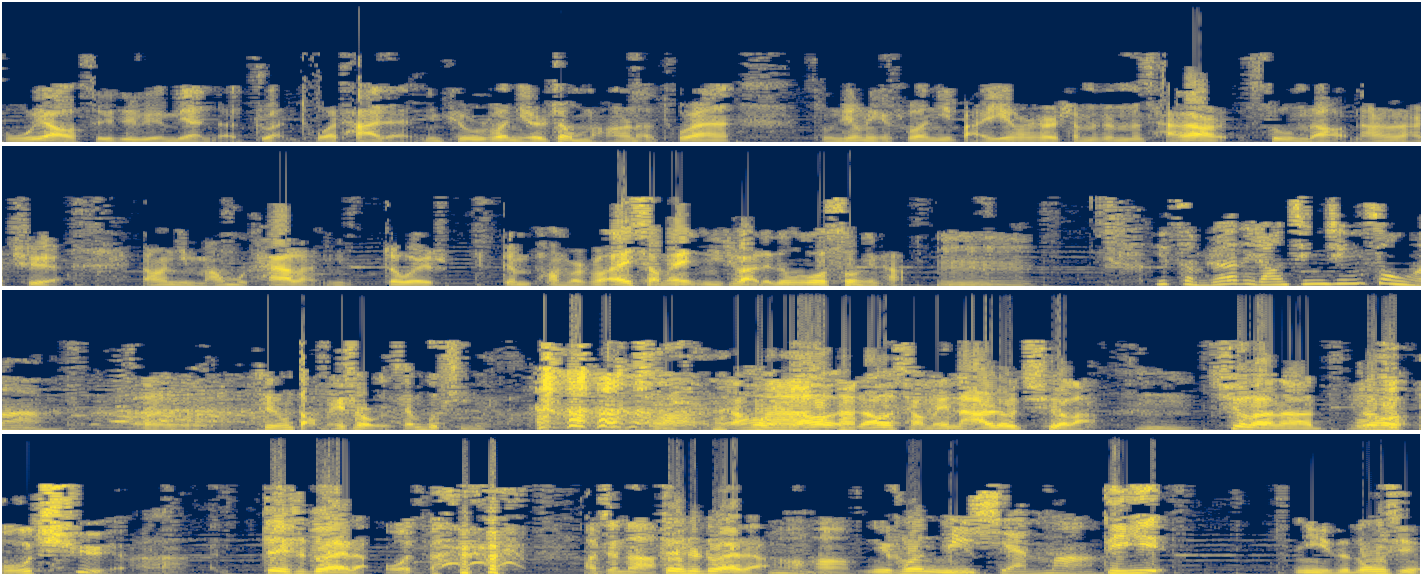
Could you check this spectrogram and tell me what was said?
不要随随便便的转托他人。你比如说你是正忙着呢，突然总经理说你把一会儿什么什么材料送到哪儿哪儿哪去，然后你忙不开了，你周围跟旁边说，哎，小梅，你去把这东西给我送一趟。嗯你怎么着得让晶晶送啊？呃，这种倒霉事儿我就先不提你了 啊。然后，然后，然后小梅拿着就去了，嗯，去了呢，我之后就不去，啊，这是对的，我 啊真的啊这是对的嗯啊你说你避嫌嘛。第一，你的东西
